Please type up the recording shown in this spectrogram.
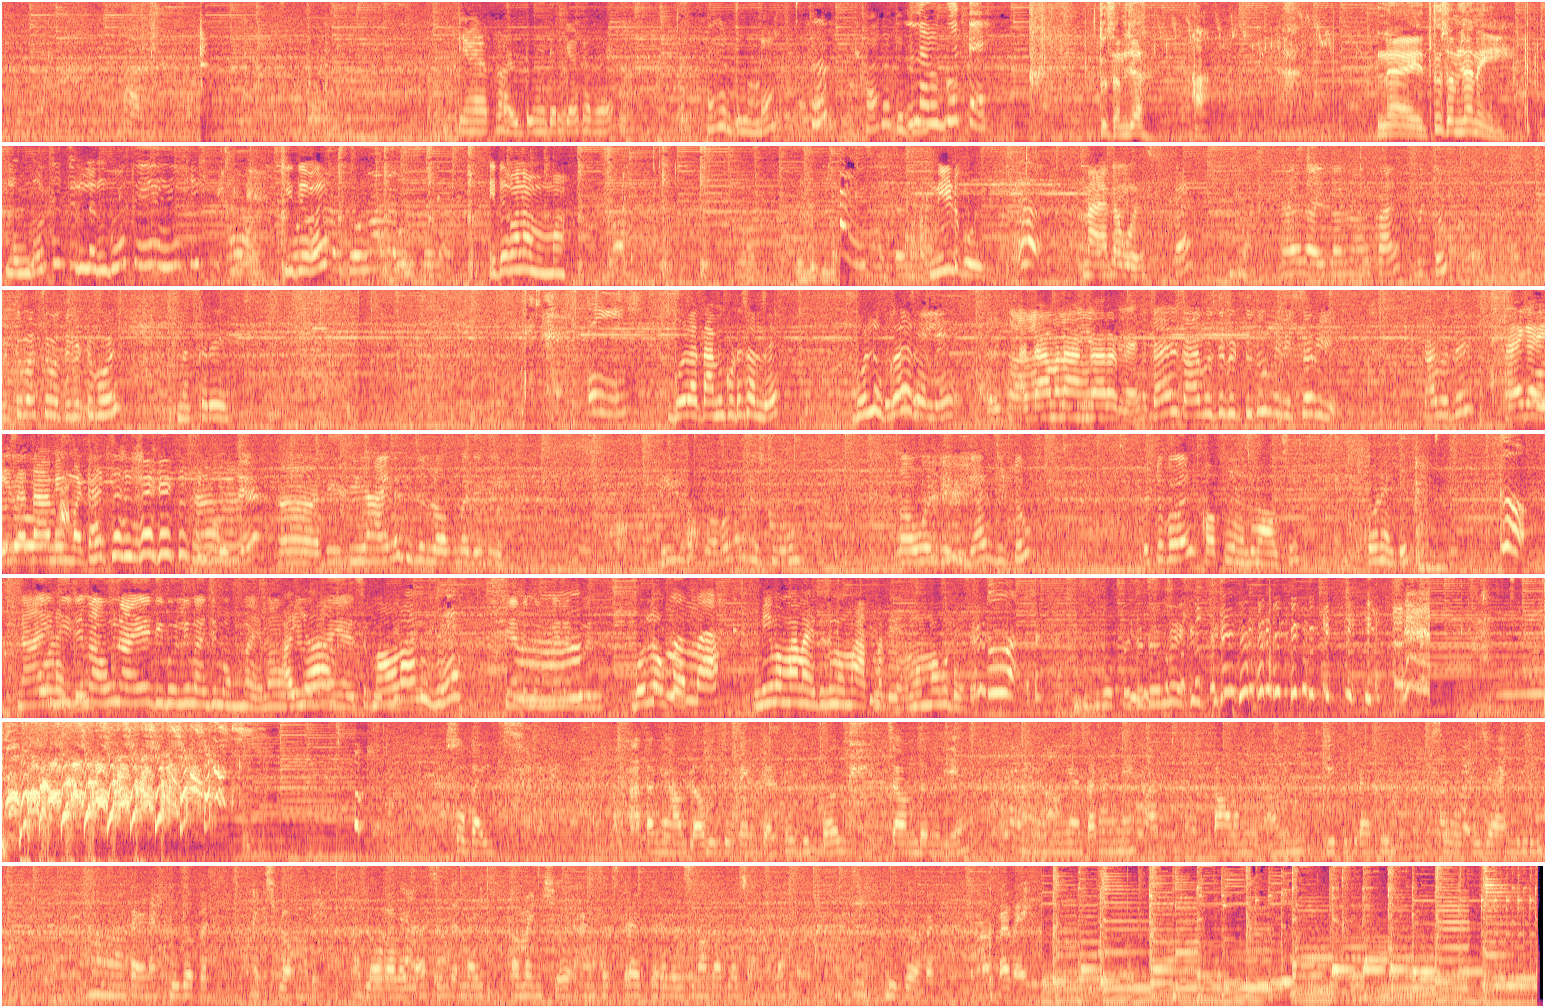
ये मेरा कार्टून कर क्या कर रहा है काय करतो एवढ्या काय करते तू तू समझा? हाँ। नहीं तू समझा नहीं। लंगोटे तर लंगोटे। इथे बघ इथे बघ ना मम्मा। नीट बोल. नाही आता बोल. काय? काय काय? बिट्टू बिट्टू मस्त होते बिट्टू बोल. नखरे बोल आता आम्ही कुठे चाललोय? बोल लवकर. अरे आता आम्हाला अंगार आलाय. काय काय बोलते बिट्टू तू? मी विसरली. काय बोलते? हाय गाईज आता आम्ही मठात चाललोय. बोलते? हा ती ती आहे ना तिच्या ब्लॉगमध्ये ती. का बिट्टू बिट्टू बोल कॉफी आहे ती मावची कोण आहे ती नाही तिची? माऊ नाही आहे ती बोलली माझी मम्मा आहे माऊ नाही आहे असं माव नाही तुझे ती आता मम्माला बोल बोल लवकर मी मम्मा नाही तुझी मम्मा आतमध्ये आहे. मम्मा कुठे आहे? पप्पाचे दोन बायका. सो गाईज आता मी हा ब्लॉग इथे सेंड करते बिकॉज जाम दमली आहे आणि आता काही नाही पाहुणे आणि येतच राहतील. सो पूजा आहे घरी. काय काही नाही खुद आपण नेक्स्ट ब्लॉगमध्ये हा ब्लॉग आवडला असेल तर लाईक कमेंट शेअर आणि सबस्क्राईब करायला विसरू नका आपल्या चॅनलला भेटू आपण. Bye bye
